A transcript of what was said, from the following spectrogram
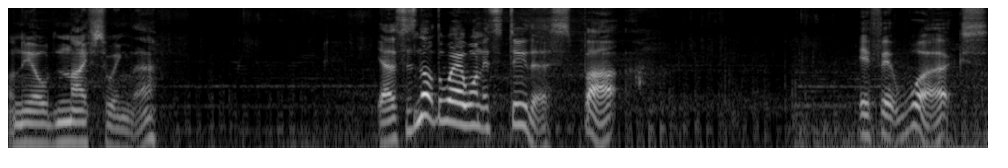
on the old knife swing there. Yeah, this is not the way I wanted to do this, but if it works,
